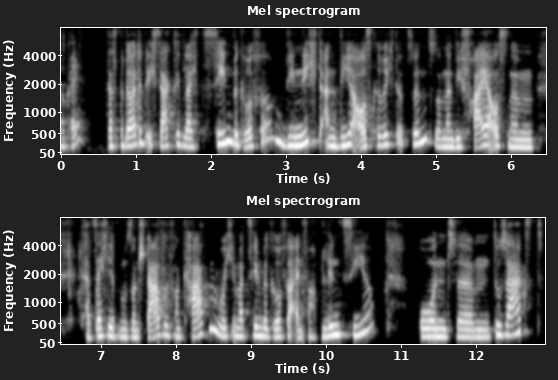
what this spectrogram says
Okay. Das bedeutet, ich sage dir gleich zehn Begriffe, die nicht an dir ausgerichtet sind, sondern die frei aus einem tatsächlich so ein Stapel von Karten, wo ich immer zehn Begriffe einfach blind ziehe. Und ähm, du sagst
